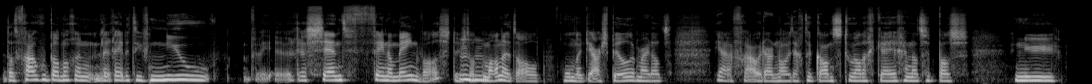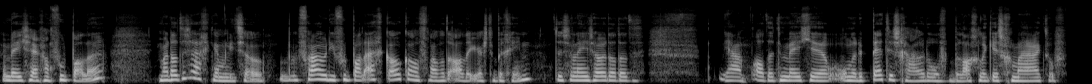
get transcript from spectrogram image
dat vrouwenvoetbal nog een relatief nieuw, recent fenomeen was. Dus mm -hmm. dat mhm. mannen het al honderd jaar speelden, maar dat ja, vrouwen daar nooit echt de kans toe hadden gekregen. En dat ze het pas nu een beetje zijn gaan voetballen. Maar dat is eigenlijk helemaal niet zo. Vrouwen die voetballen eigenlijk ook al vanaf het allereerste begin. Het is alleen zo dat het ja, altijd een beetje onder de pet is gehouden of belachelijk is gemaakt. Of,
